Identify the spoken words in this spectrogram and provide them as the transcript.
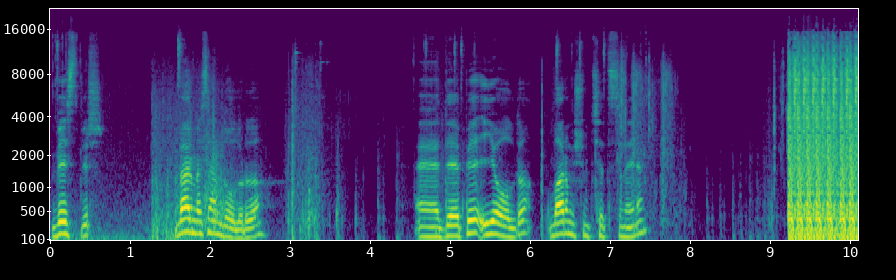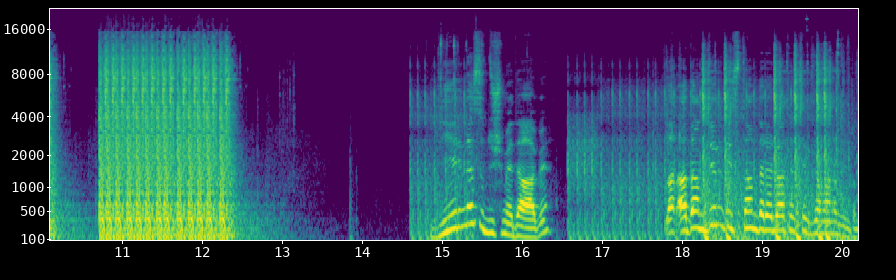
West 1. Vermesen de olurdu. Ee, DP iyi oldu. Var mı şunun çatısına inen? Diğeri nasıl düşmedi abi? Lan adam dümdüz tam da reload atacak zamanı buldum.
